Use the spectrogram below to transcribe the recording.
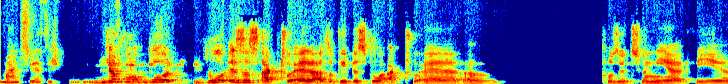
meinst du jetzt? Ich, ja, wo, wo, wo, ist es aktuell? Also wie bist du aktuell ähm, positioniert? Wie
